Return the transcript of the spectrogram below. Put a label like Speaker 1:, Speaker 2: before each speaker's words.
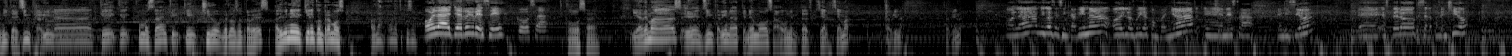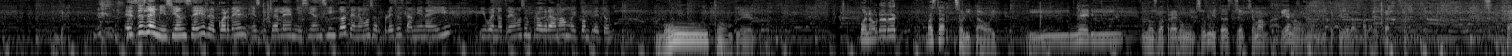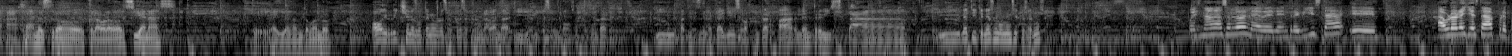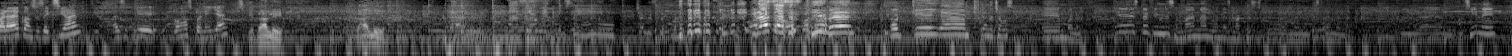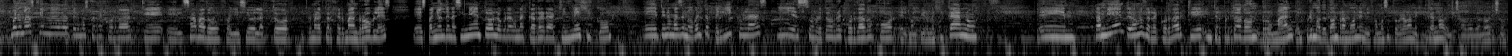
Speaker 1: Bandita de Sin Cabina. ¿Qué, qué, ¿Cómo están? ¿Qué, qué chido verlos otra vez. Adivinen quién encontramos. Hola, hola, tu cosa.
Speaker 2: Hola, ya regresé. Cosa.
Speaker 1: Cosa. Y además, en Sin Cabina tenemos a una invitada especial que se llama Sabrina. Sabrina.
Speaker 3: Hola amigos de Sin Cabina, hoy los voy a acompañar en esta emisión. Eh, espero que se la pasen chido.
Speaker 1: Ya.
Speaker 2: Esta es la emisión 6. Recuerden escuchar la emisión 5. Tenemos sorpresas también ahí. Y bueno, traemos un programa muy completo.
Speaker 1: Muy completo. Bueno, Aurora va a estar solita hoy. Y Neri nos va a traer un su invitado especial que se llama Mariano, un amiguito aquí de la facultad. a nuestro colaborador Cianas, que ahí andan tomando. Hoy Richie nos va a tener una sorpresa con una banda y ahorita se los vamos a presentar. Y Patitas de la Calle se va a juntar para la entrevista. Y Leti, ¿tenías un anuncio que hacernos?
Speaker 2: Pues nada, solo la de la entrevista. Eh, Aurora ya está preparada con su sección. Así que vamos con ella.
Speaker 1: Es que dale, dale.
Speaker 4: Gracias, Steven. Ok, ya. ¿Qué onda, chavos? Eh, bueno, este fin de semana, lunes, martes, estuvo muy extraño la, la- el cine. Bueno, más que nada tenemos que recordar que el sábado falleció el actor, el primer actor Germán Robles, español de nacimiento, logra una carrera aquí en México. Eh, tiene más de 90 películas y es sobre todo recordado por El vampiro mexicano. Eh, también debemos de recordar que interpretó a Don Román, el primo de Don Ramón, en el famoso programa mexicano El Chavo del Ocho.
